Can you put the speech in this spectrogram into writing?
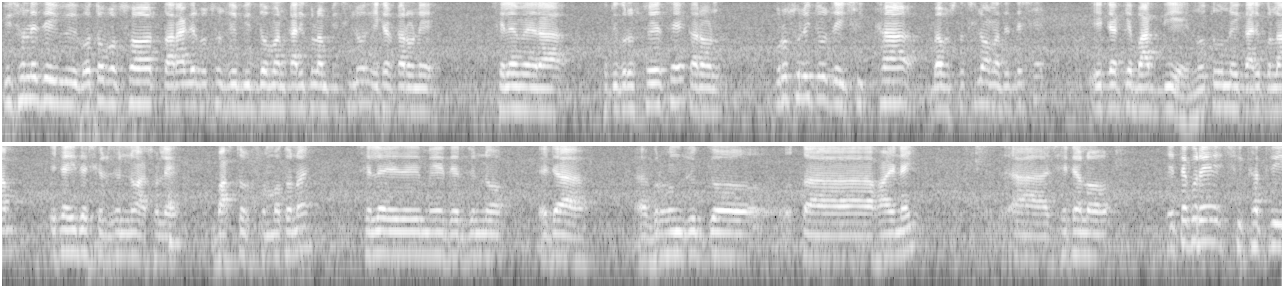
পিছনে যে গত বছর, তার আগের বছর যে বিদ্যমান কারিকুলামটি ছিল, এটার কারণে ছেলেমেয়েরা ক্ষতিগ্রস্ত হয়েছে। কারণ প্রচলিত যে শিক্ষা ব্যবস্থা ছিল আমাদের দেশে, এটাকে বাদ দিয়ে নতুন এই কারিকুলাম এটা এই দেশের জন্য আসলে বাস্তবসম্মত নয়। ছেলে মেয়েদের জন্য এটা গ্রহণযোগ্যতা হয় নাই। সেটা হলো, এতে করে শিক্ষার্থী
